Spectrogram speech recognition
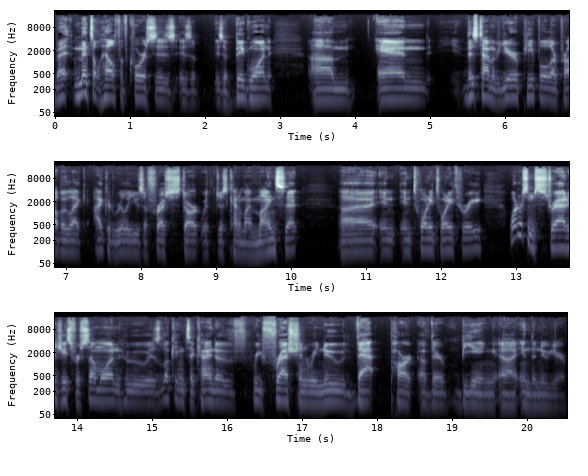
But mental health, of course, is is a is a big one, um, and this time of year, people are probably like, I could really use a fresh start with just kind of my mindset uh, in in 2023 what are some strategies for someone who is looking to kind of refresh and renew that part of their being uh, in the new year?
